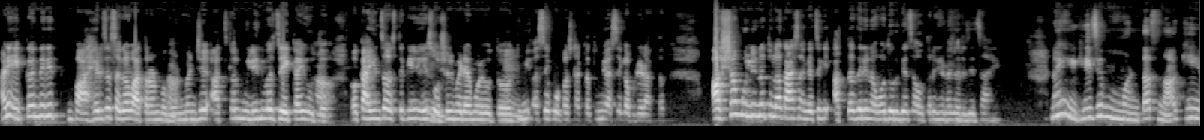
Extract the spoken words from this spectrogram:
आणि एकंदरीत बाहेरचं सगळं वातावरण. बघून म्हणजे आजकाल मुलींवर जे काही होतं काहींचं असतं की हे. सोशल मीडियामुळे होतं. तुम्ही असे फोटोज टाकता तुम्ही असे कपडे टाकतात अशा मुलींना तुला काय सांगायचं की आता तरी नवदुर्गेचा अवतार घेणं गरजेचं आहे नाही हे जे म्हणतात ना की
